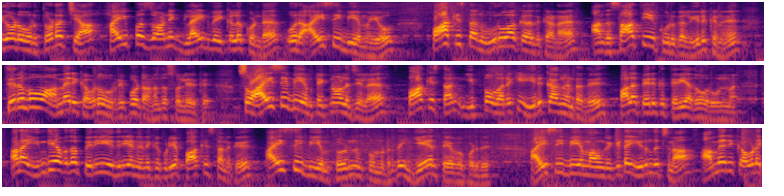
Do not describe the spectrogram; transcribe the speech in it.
இதோட ஒரு தொடர்ச்சியாக ஹைப்பர்சானிக் கிளைட் வெஹிக்கிளை கொண்ட ஒரு ஐசிபிஎம்ஐயோ பாகிஸ்தான் உருவாக்குறதுக்கான அந்த சாத்தியக்கூறுகள் இருக்குன்னு திரும்பவும் அமெரிக்காவோட ஒரு ரிப்போர்ட் ஆனது சொல்லியிருக்கு. ஸோ ஐசிபிஎம் டெக்னாலஜியில் பாகிஸ்தான் இப்போ வரைக்கும் இருக்காங்கன்றது பல பேருக்கு தெரியாத ஒரு உண்மை. ஆனால் இந்தியாவை தான் பெரிய எதிரியாக நினைக்கக்கூடிய பாகிஸ்தானுக்கு ஐசிபிஎம் தொழில்நுட்பம்ன்றது ஏன் தேவைப்படுது? ஐசிபிஎம் அவங்க கிட்ட இருந்துச்சுன்னா அமெரிக்காவோட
